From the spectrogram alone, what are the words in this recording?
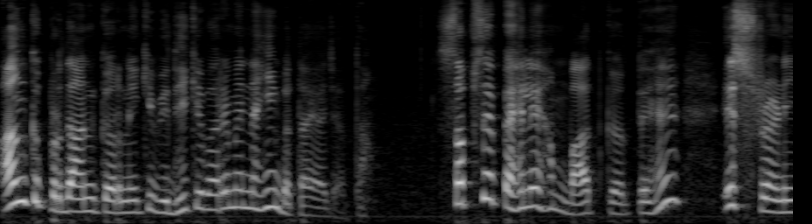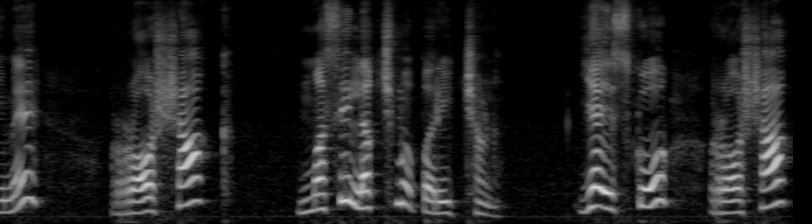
अंक प्रदान करने की विधि के बारे में नहीं बताया जाता। सबसे पहले हम बात करते हैं इस श्रेणी में रोशाक मसीलक्ष्म परीक्षण, या इसको रोशाक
